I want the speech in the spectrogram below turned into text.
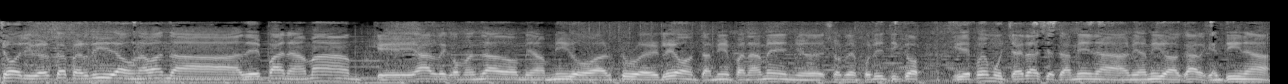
Libertad Perdida, una banda de Panamá que ha recomendado mi amigo Arturo de León, también panameño, de desorden político. Y después muchas gracias también a mi amigo acá Argentina,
